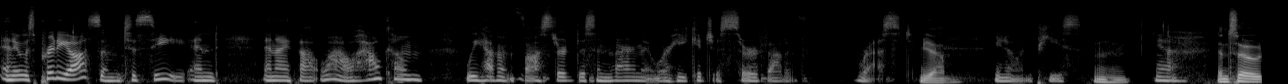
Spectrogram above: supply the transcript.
And it was pretty awesome to see. And and I thought, wow, how come we haven't fostered this environment where he could just serve out of rest, Yeah. you know, in peace? hmm Yeah. And so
